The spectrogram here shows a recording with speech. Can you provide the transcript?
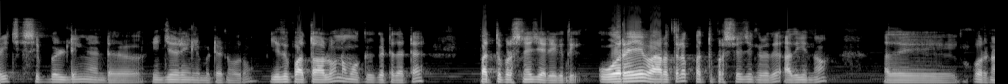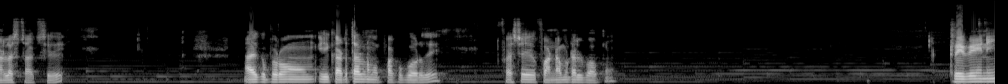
reach ship building and engineering லிமிட்டட்னு வரும். இது பார்த்தாலும் நமக்கு கிட்டத்தட்ட பத்து பர்சன்டேஜ் இருக்குது ஒரே வாரத்தில் பத்து பர்சன்டேஜுங்கிறது அதிகம் தான் அது ஒரு நல்ல ஸ்டாக்ஸ் இது. அதுக்கப்புறம் இதுக்கு அடுத்தாலும் நம்ம பார்க்க போகிறது ஃபஸ்ட்டு ஃபண்டமெண்டல் பார்ப்போம். ட்ரிவேணி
